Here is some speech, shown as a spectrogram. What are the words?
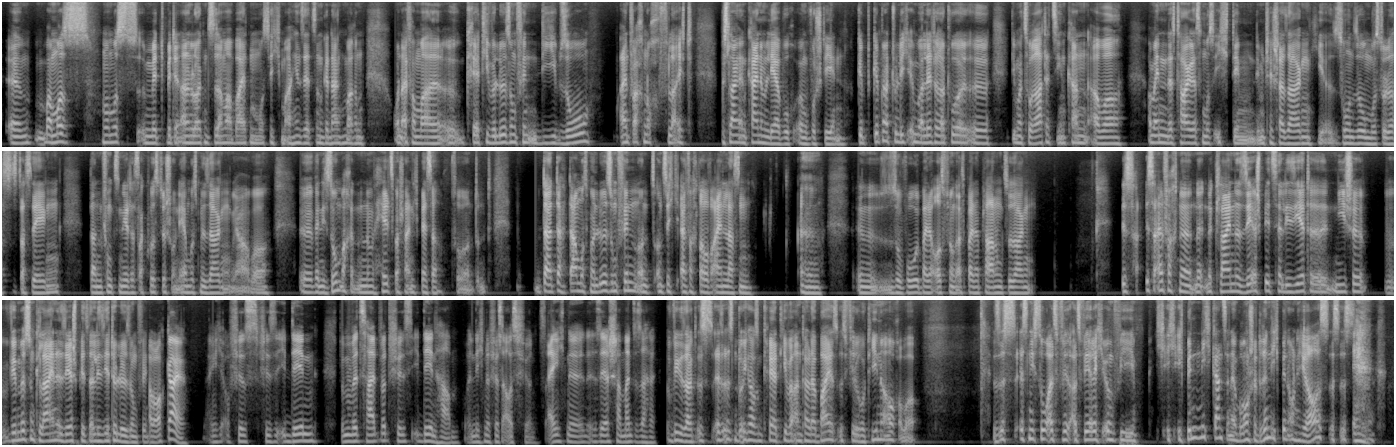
ähm, man muss, man muss mit, mit den anderen Leuten zusammenarbeiten, muss sich mal hinsetzen und Gedanken machen und einfach mal äh, kreative Lösungen finden, die so einfach noch vielleicht bislang in keinem Lehrbuch irgendwo stehen. Gibt, gibt natürlich immer Literatur, äh, die man zu Rate ziehen kann, aber am Ende des Tages muss ich dem, dem Tischler sagen, hier so und so musst du das, das sägen. Dann funktioniert das akustisch und er muss mir sagen, ja, aber äh, wenn ich so mache, dann hält es wahrscheinlich besser. So, und, und da, da, da muss man Lösungen finden und, und sich einfach darauf einlassen, äh, äh sowohl bei der Ausführung als bei der Planung zu sagen, ist, ist einfach eine, eine, eine kleine, sehr spezialisierte Nische. Wir müssen kleine, sehr spezialisierte Lösungen finden. Aber auch geil. Eigentlich auch fürs, fürs Ideen, wenn man bezahlt wird, fürs Ideen haben und nicht nur fürs Ausführen. Das ist eigentlich eine, eine sehr charmante Sache. Wie gesagt, es, es ist durchaus ein kreativer Anteil dabei, es ist viel Routine auch, aber es ist, ist nicht so, als, als wäre ich irgendwie. Ich, ich, ich bin nicht ganz in der Branche drin, ich bin auch nicht raus. Es ist.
